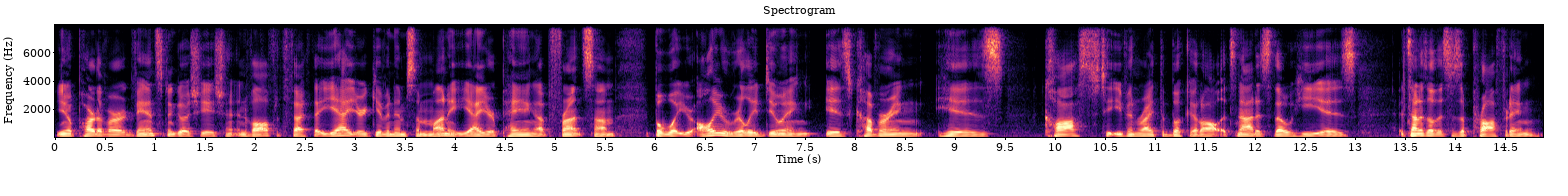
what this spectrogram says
you know, part of our advance negotiation involved the fact that yeah, you're giving him some money, yeah, you're paying up front some, but what you're all you're really doing is covering his costs to even write the book at all. It's not as though he is it's not as though this is a profiting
